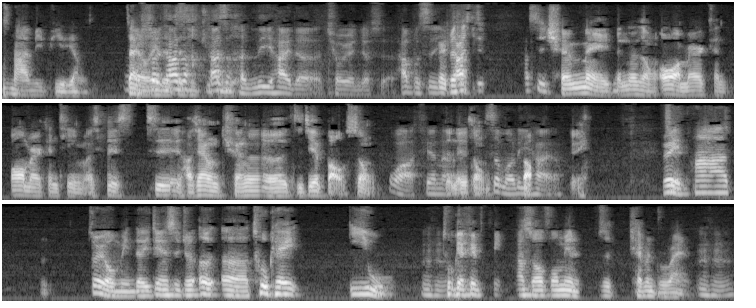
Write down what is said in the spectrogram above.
是拿 MVP 的样子，在所以他是他是很厉害的球员，就是他不是，他是他是全美的那种 All American All American team，而且是好像全额直接保送，哇天哪，的那种这么厉害啊，对，所以他最有名的一件事就是二呃 Two K 一五，嗯哼，Two K fifteen，那时候封面是 Kevin Durant，嗯哼。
